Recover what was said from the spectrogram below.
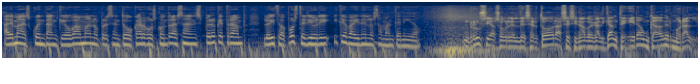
Además, cuentan que Obama no presentó cargos contra Assange, pero que Trump lo hizo a posteriori y que Biden los ha mantenido. Rusia sobre el desertor asesinado en Alicante. Era un cadáver moral.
